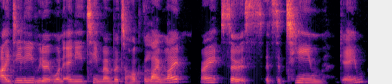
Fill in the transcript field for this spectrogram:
ideally we don't want any team member to hog the limelight, right? So it's it's a team game.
